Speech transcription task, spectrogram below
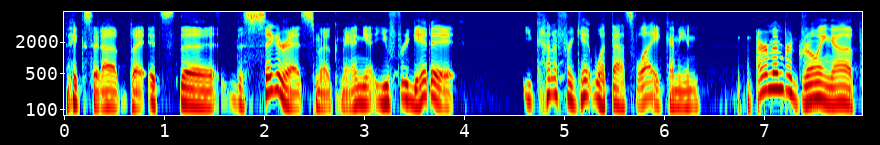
picks it up, but it's the the cigarette smoke, man. Yet you forget it. You kind of forget what that's like. I mean, I remember growing up,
